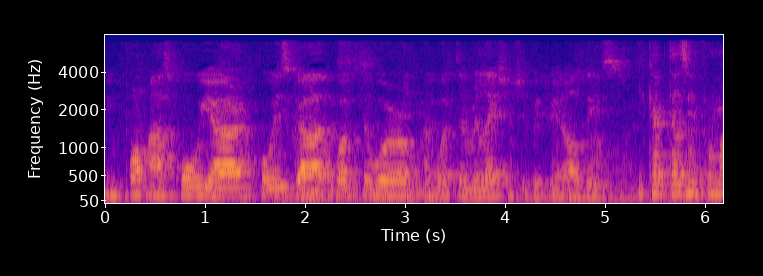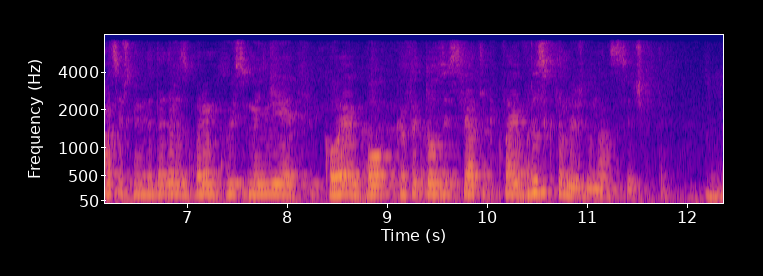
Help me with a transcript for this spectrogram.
inform us who we are, who is God, what's the world, and what's the relationship between all these. и как тази информация ще ни даде да разберем кои сме ние, кой е Бог, какъв е този свят и каква е връзката между нас всичките. Mhm.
